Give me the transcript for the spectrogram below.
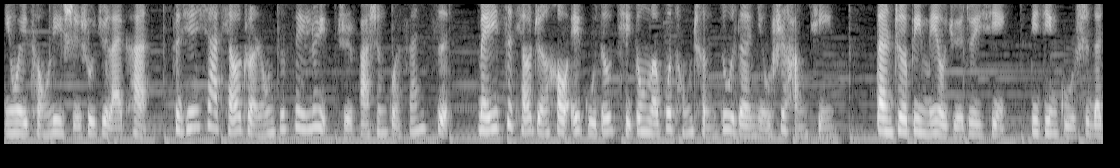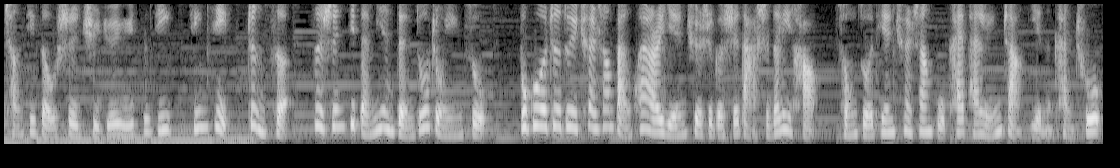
因为从历史数据来看，此前下调转融资费率只发生过三次，每一次调整后，A 股都启动了不同程度的牛市行情。但这并没有绝对性，毕竟股市的长期走势取决于资金、经济、政策、自身基本面等多种因素。不过，这对券商板块而言却是个实打实的利好。从昨天券商股开盘领涨也能看出。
